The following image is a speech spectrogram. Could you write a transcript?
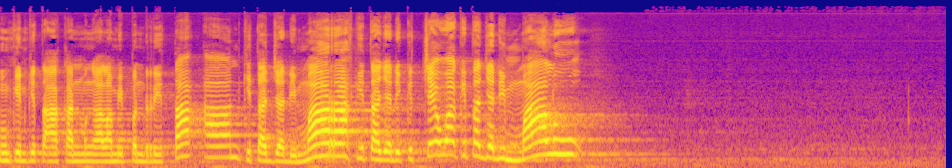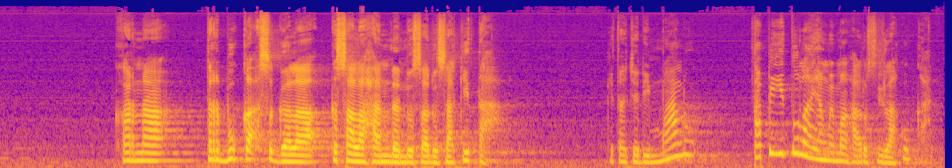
mungkin kita akan mengalami penderitaan, kita jadi marah, kita jadi kecewa, kita jadi malu. Karena terbuka segala kesalahan dan dosa-dosa kita. Kita jadi malu, tapi itulah yang memang harus dilakukan.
